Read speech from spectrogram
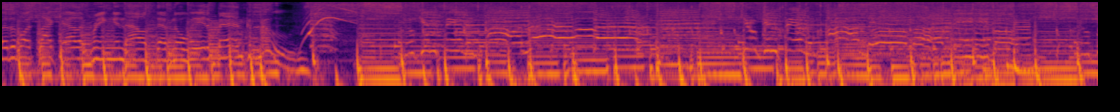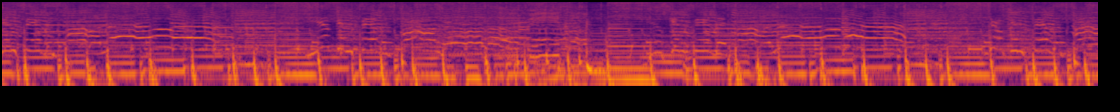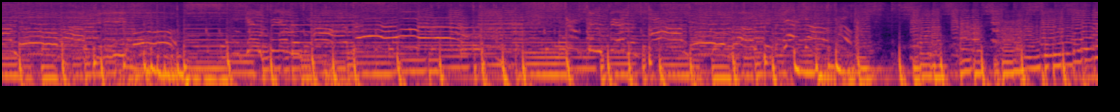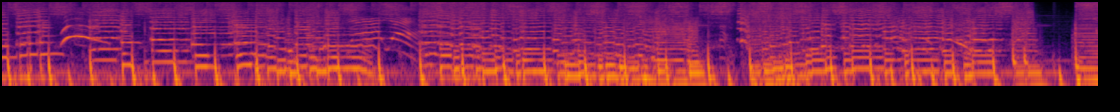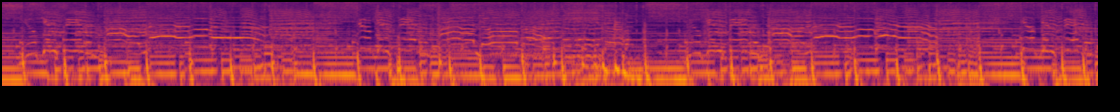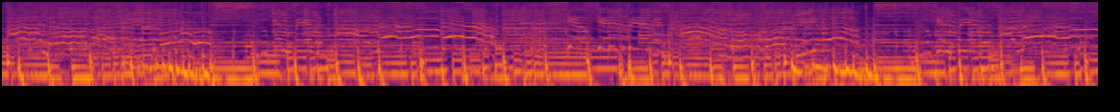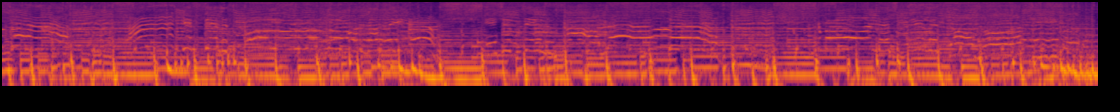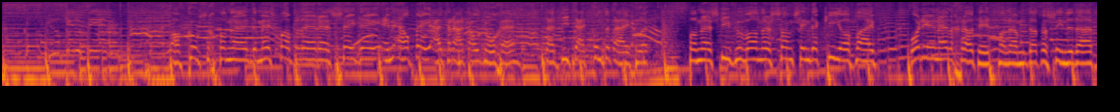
With a voice like Alice ringing out, there's no way the de meest populaire CD en LP uiteraard ook nog. Hè. Uit die tijd komt het eigenlijk. Van eh Stevie Wonder, Songs in the Key of Life. Hoorde je een hele grote hit van hem. Dat was inderdaad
